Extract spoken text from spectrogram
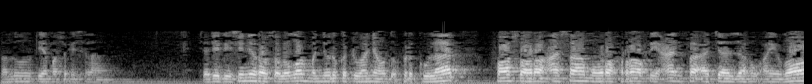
Lalu dia masuk Islam. Jadi di sini Rasulullah menyuruh keduanya untuk bergulat. Fasara asa murah rafi'an fa ajazahu aidha.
